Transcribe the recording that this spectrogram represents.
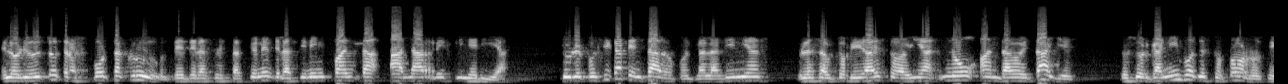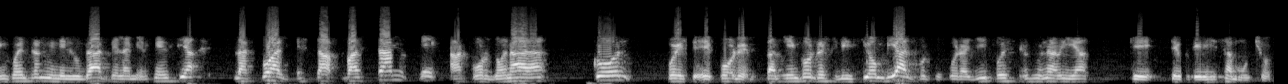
El oleoducto transporta crudo desde las estaciones de la Sira Infanta a la refinería. Sobre el posible atentado contra las líneas, las autoridades todavía no han dado detalles. Los organismos de socorro se encuentran en el lugar de la emergencia, la cual está bastante acordonada con, pues, eh, por, eh, también con restricción vial, porque por allí, pues, es una vía que se utiliza mucho.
